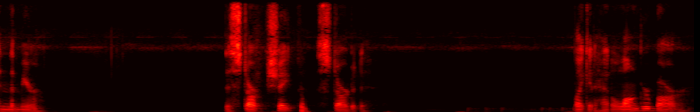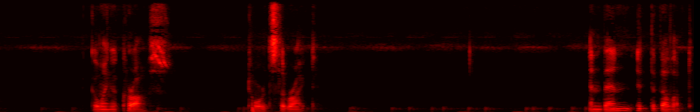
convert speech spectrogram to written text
in the mirror. This dark shape started like it had a longer bar going across towards the right. And then it developed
